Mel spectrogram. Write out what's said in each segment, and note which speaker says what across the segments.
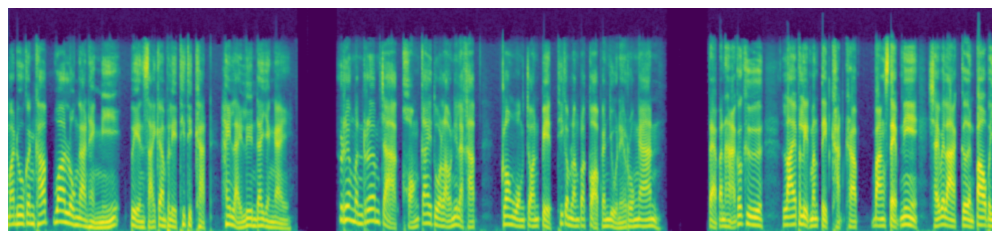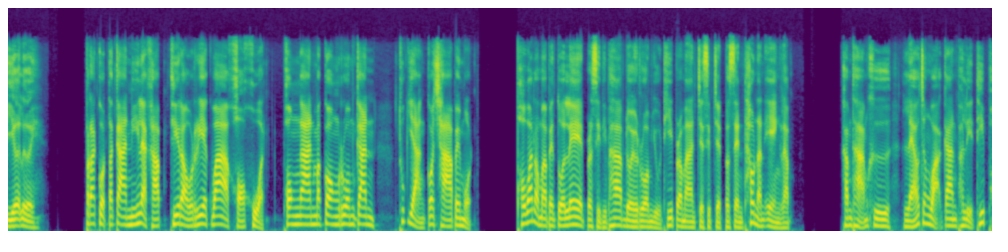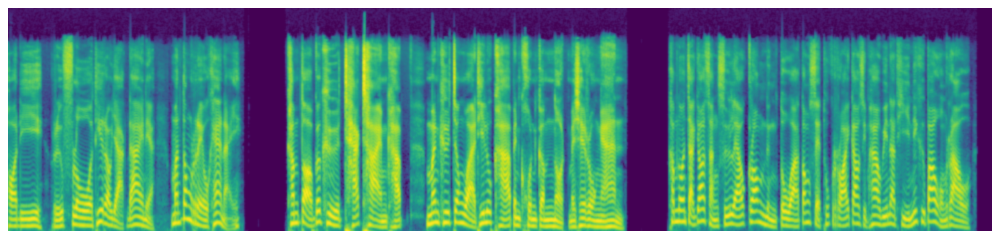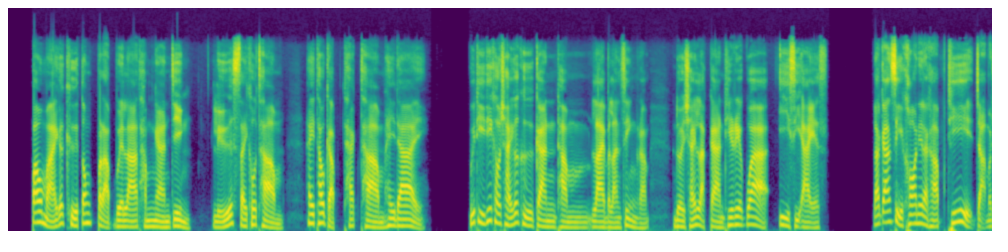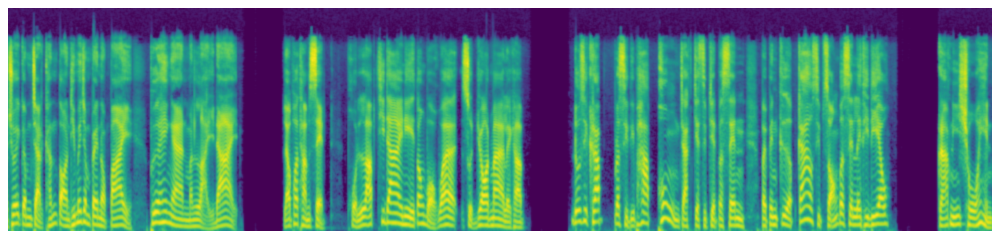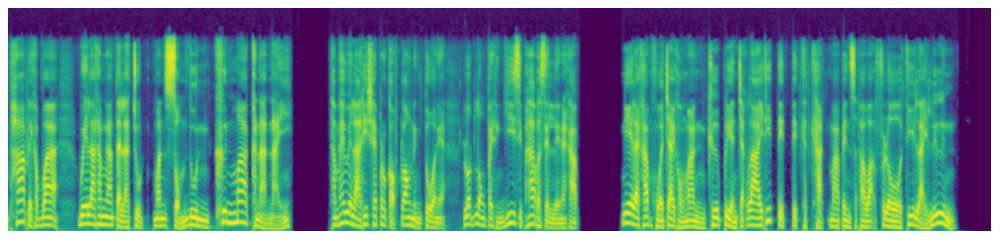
Speaker 1: มาดูกันครับว่าโรงงานแห่งนี้เปลี่ยนสายการผลิตที่ติดขัดให้ไหลลื่นได้ยังไง เรื่องมันเริ่มจากของใกล้ตัวเรานี่แหละครับ กล้องวงจรปิดที่กำลังประกอบกันอยู่ในโรงงาน
Speaker 2: แต่ปัญหาก็คือลายผลิตมันติดขัดครับ บางสเต็ปนี่ใช้เวลาเกินเป้าไปเยอะเลย
Speaker 1: ปรากฏการณ์นี้แหละครับ ที่เราเรียกว่าขอขวด พองงานมากองรวมกัน ทุกอย่างก็ช้าไปหมด เพราะวัดออกมาเป็นตัวเลขประสิทธิภาพโดยรวมอยู่ที่ประมาณ 77%เท่านั้นเองครับ คำถามคือ แล้วจังหวะการผลิตที่พอดี หรือโฟลที่เราอยากได้เนี่ย มันต้องเร็วแค่ไหนคำตอบก็คือ tag time ครับ มันคือจังหวะที่ลูกค้าเป็นคนกำหนดไม่ใช่โรงงานคำนวณจากยอดสั่งซื้อแล้วกล้อง1ตัวต้องเสร็จทุก 195 วินาทีนี่คือเป้าของเรา เป้าหมายก็คือต้องปรับเวลาทำงานจริง หรือ cycle time ให้เท่ากับ tag time ให้ได้ วิธีที่เขาใช้ก็คือการทำ line balancing ครับ โดยใช้หลักการที่เรียกว่า ECIS หลักการ 4 ข้อนี่แหละครับ ที่จะมาช่วยกำจัดขั้นตอนที่ไม่จำเป็นออกไป เพื่อให้งานมันไหลได้ แล้วพอทำเสร็จผลลัพธ์ที่ได้นี่ต้องบอกว่าสุดยอดมากเลยครับ ดูสิครับ ประสิทธิภาพพุ่งจาก 77%ไปเป็นเกือบ 92%เลยทีเดียว กราฟนี้โชว์ให้เห็นภาพเลยครับว่า เวลาทำงานแต่ละจุดมันสมดุลขึ้นมากขนาดไหนทำให้เวลาที่ใช้ประกอบกล้องหนึ่งตัวเนี่ยลดลงไปถึง 25%เลยนะครับ นี่แหละครับหัวใจของมันคือเปลี่ยนจากลายที่ติดติดขัดขัดมาเป็นสภาวะโฟล์ที่ไหลลื่น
